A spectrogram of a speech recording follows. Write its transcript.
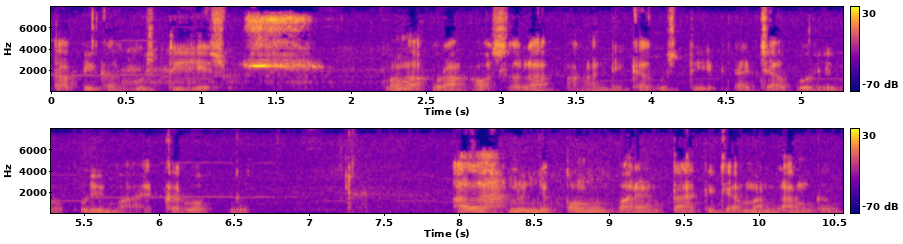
tapi ka Gusti Yesus. Mangga urang aos heula pangandika Gusti dina Jabur 55 ayat ke-20. Allah nu nyepeng parentah di zaman langgeng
